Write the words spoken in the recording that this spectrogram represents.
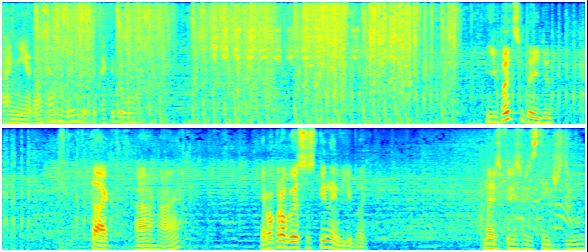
А нет, он ко мне идет, я так и думал. Ебать сюда идет. Так, ага. Я попробую со спины въебнуть. Смотри, стоит, ждет.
